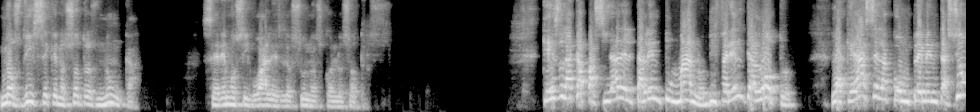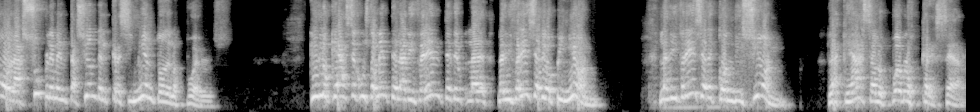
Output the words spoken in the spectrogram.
nos dice que nosotros nunca seremos iguales los unos con los otros. Que es la capacidad del talento humano, diferente al otro, la que hace la complementación o la suplementación del crecimiento de los pueblos. ¿Qué es lo que hace justamente la, diferente la, diferencia de opinión? La diferencia de condición, la que hace a los pueblos crecer.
